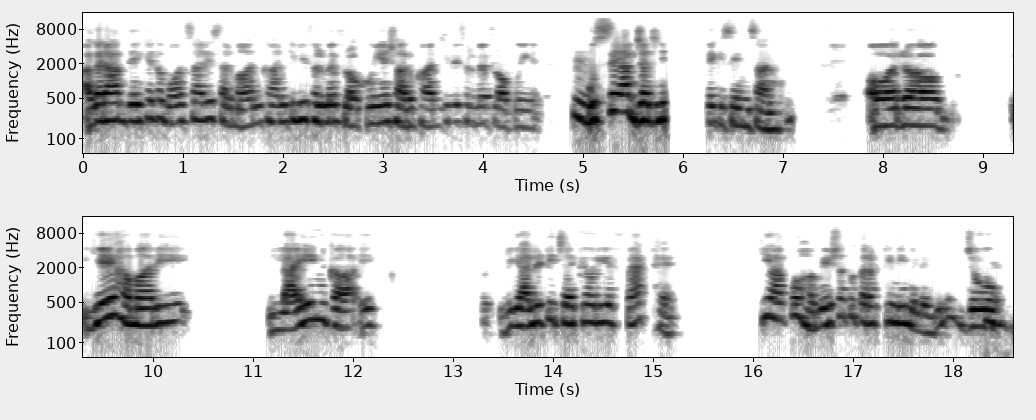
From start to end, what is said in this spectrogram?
अगर आप देखें तो बहुत सारी सलमान खान की भी फ़िल्में फ्लॉप हुई हैं शाहरुख खान की भी फ़िल्में फ्लॉप हुई हैं। हम्म। उससे आप जज नहीं किसी इंसान को। और ये हमारी लाइन का एक रियलिटी चेक है और ये फैक्ट है कि आपको हमेशा तो तरक्की नहीं मिलेगी ना जो हम्म।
